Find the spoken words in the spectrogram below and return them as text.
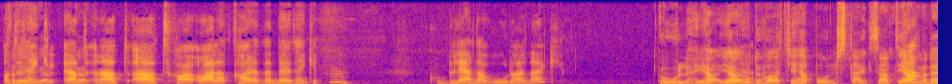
At for du deg, tenker, ja, at, at, at, at, og, Eller at Kari eller Berit tenker Hm, hvor ble det av Ola i dag? Ole, ja, ja, du var ikke her på onsdag, sant? Ja, Ja. men det,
